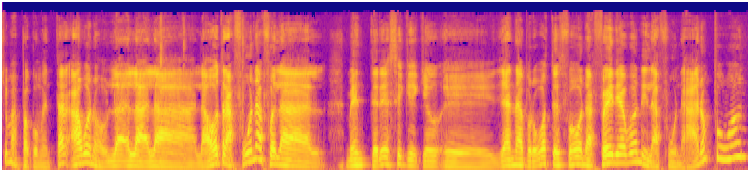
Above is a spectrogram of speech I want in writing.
¿qué más para comentar? Ah, bueno, la, la, la, la otra funa fue la... Me enteré que, que eh, Yana Proboste fue a una feria, bueno, y la funaron, pues, bueno.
